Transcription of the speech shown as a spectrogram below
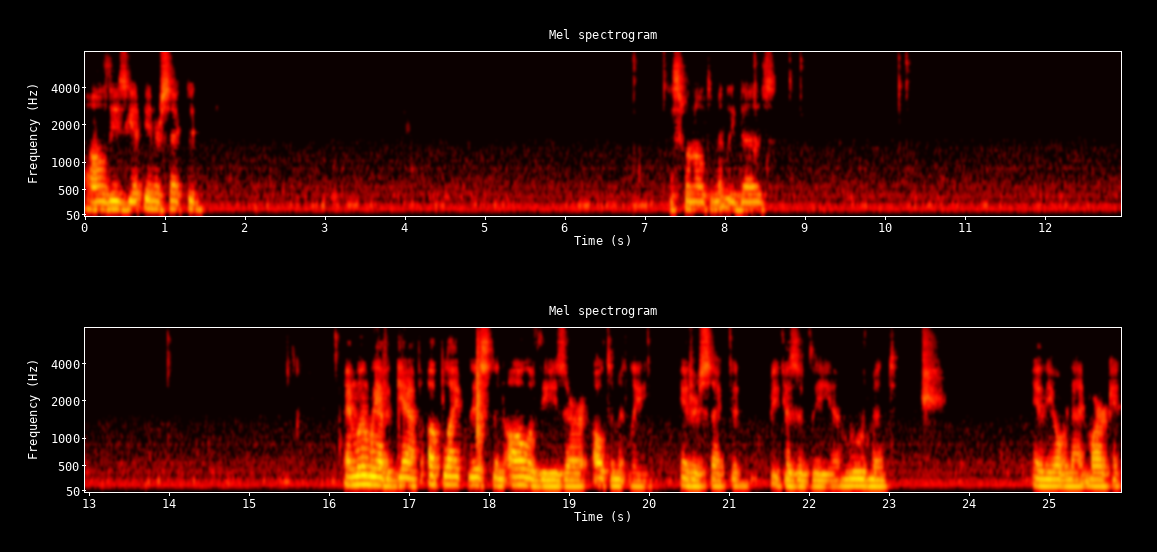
all these get intersected. This one ultimately does. And when we have a gap up like this, then all of these are ultimately intersected because of the uh, movement in the overnight market.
